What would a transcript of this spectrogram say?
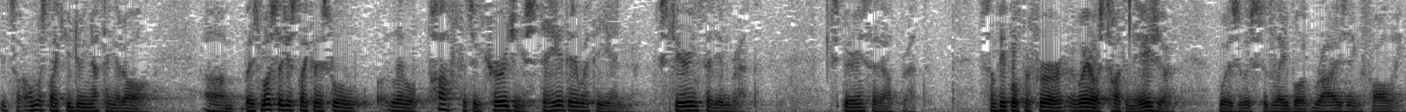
It's almost like you're doing nothing at all. Um, but it's mostly just like this little, little puff that's encouraging you. Stay there with the in. Experience that in breath. Experience that out breath. Some people prefer, the way I was taught in Asia was, was to label it rising, falling.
